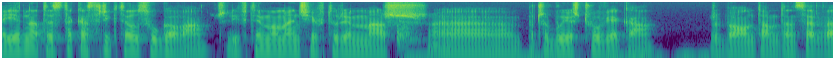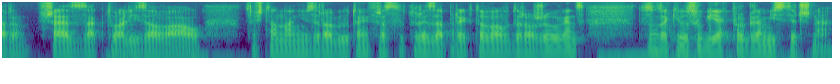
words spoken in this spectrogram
jedna to jest taka stricte usługowa, czyli w tym momencie, w którym masz, e, potrzebujesz człowieka, żeby on tam ten serwer wszedł, zaktualizował, coś tam na nim zrobił, tą infrastrukturę zaprojektował, wdrożył, więc to są takie usługi jak programistyczne,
